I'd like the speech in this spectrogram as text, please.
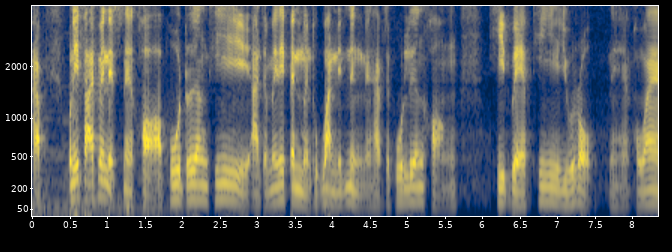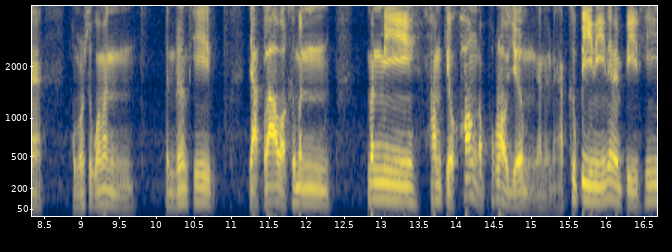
ครับ วันนี้ 5 minutes เนี่ยขอพูดเรื่องที่อาจจะไม่ได้เป็นเหมือนทุกวันนิดหนึ่งนะครับ จะพูดเรื่องของ heat wave ที่ยุโรปนะฮะ เพราะว่าผมรู้สึกว่ามันเป็นเรื่องที่อยากเล่าอะ คือมันมันมีความเกี่ยวข้องกับพวกเราเยอะเหมือนกันนะครับ คือปีนี้เนี่ยเป็นปีที่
